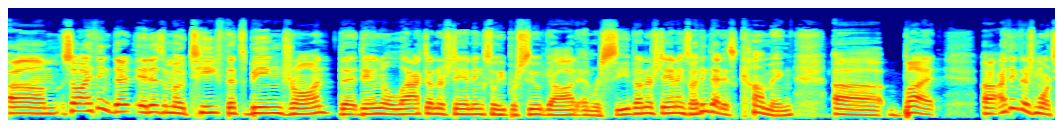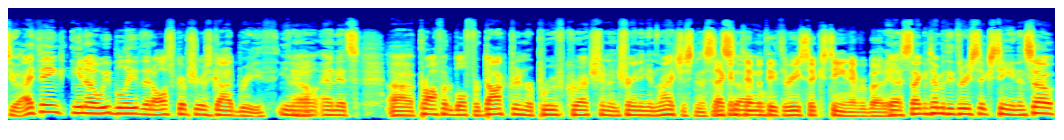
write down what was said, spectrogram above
Um, so I think that it is a motif that's being drawn that Daniel lacked understanding, so he pursued God and received understanding. So I think that is coming, uh, but uh, I think there's more to it. I think you know we believe that all Scripture is God breathed, you know, and it's uh, profitable for doctrine, reproof, correction, and training in righteousness. Second so- Timothy 3.16, everybody. yeah, Second Timothy three sixteen. And so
